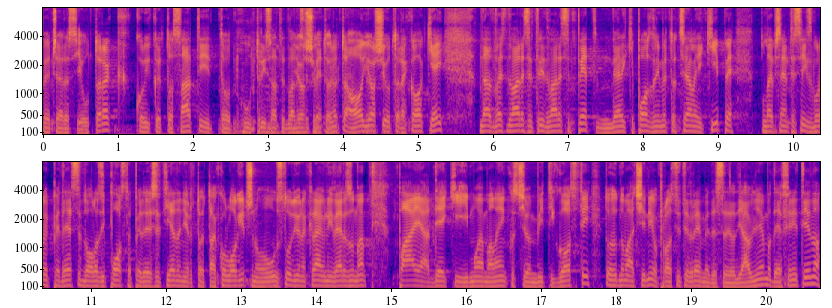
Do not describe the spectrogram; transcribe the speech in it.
večeras je utorak, koliko je to sati, to u 3 sata i Još je 25 utorak. minuta, o, još je utorak, ok, da, 23, 25, veliki pozdrav ime to cijela ekipe, Lab 76 broj 50 dolazi posle 51, jer to je tako logično, u studiju na kraju univerzuma, Paja, Deki i moja malenkost će vam biti gosti, to je domaćini, oprostite vreme da se odjavljujemo, definitivno,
